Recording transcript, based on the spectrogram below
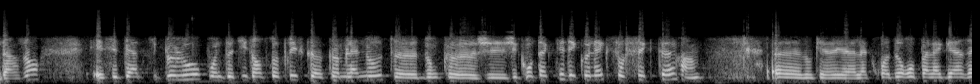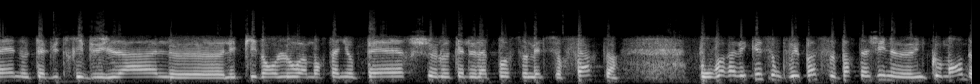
d'argent. Et c'était un petit peu lourd pour une petite entreprise comme, la nôtre. Euh, donc j'ai contacté des collègues sur le secteur. Hein. Euh, donc à la Croix d'Or au Palagarenne, l'hôtel du Tribunal, euh, les Pieds dans l'eau à Mortagne-au-Perche, l'hôtel de la Poste au Mel-sur-Sarthe, pour voir avec eux si on pouvait pas se partager une, commande.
